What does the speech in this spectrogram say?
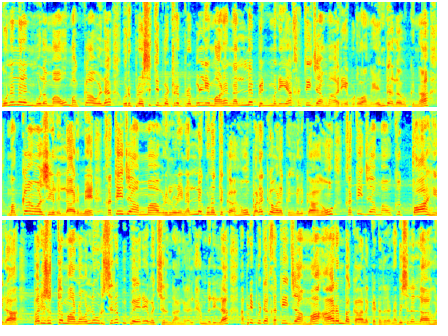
குணநலன் மூலமாகவும் மக்காவில் ஒரு பிரசித்தி பெற்ற பிரபல்யமான நல்ல பெண்மணியாக ஹத்தீஜா அம்மா அறியப்படுவாங்க. எந்த அளவுக்குன்னா மக்காவாசிகள் எல்லாருமே ஹத்தீஜா அம்மா அவர்களுடைய நல்ல குணத்துக்காகவும் பழக்க வழக்கங்களுக்காகவும் ஹத்தீஜா அம்மாவுக்கு தாஹிரா பரிசுத்தமானவள்னு ஒரு சிறப்பு பெயரே வச்சிருந்தாங்க. அலமதுல்லா அப்படிப்பட்ட ஹத்தீஜா அம்மா ஆரம்ப காலகட்டத்தில் நபி ஸல்லல்லாஹு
